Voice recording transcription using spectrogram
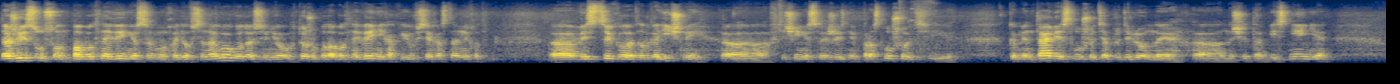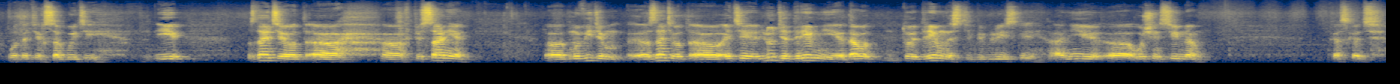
даже Иисус, он по обыкновению своему ходил в синагогу, то есть у него тоже было обыкновение, как и у всех остальных, вот, э, весь цикл этот годичный э, в течение своей жизни прослушивать и комментарии слушать определенные э, значит, объяснения вот этих событий. И знаете, вот в Писании мы видим, знаете, вот эти люди древние, да, вот той древности библейской, они очень сильно, как сказать,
